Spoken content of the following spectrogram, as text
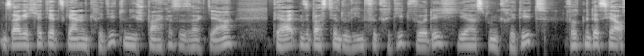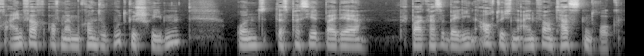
und sage, ich hätte jetzt gerne einen Kredit und die Sparkasse sagt, ja, wir halten Sebastian Dolin für kreditwürdig, hier hast du einen Kredit, wird mir das ja auch einfach auf meinem Konto gut geschrieben und das passiert bei der Sparkasse Berlin auch durch einen einfachen Tastendruck.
